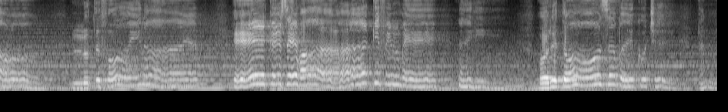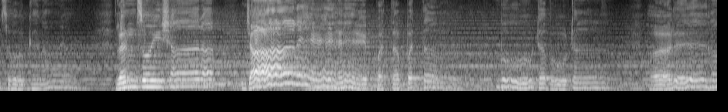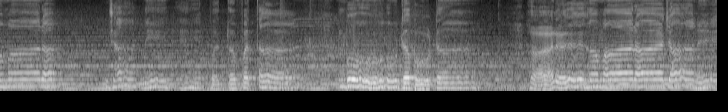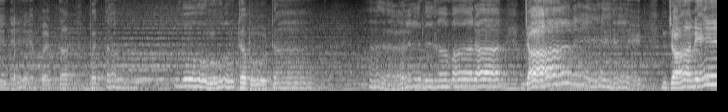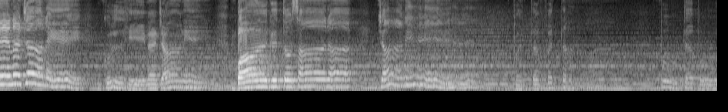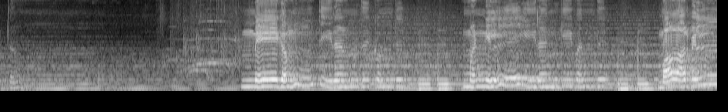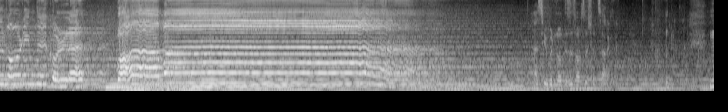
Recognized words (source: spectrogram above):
लुत्फो इनायत एक सेवा वाकिफ इनमें नहीं, और तो सब कुछ तन सो कनाया रन सो इशारा, जाने पता पता बूटा बूटा हर हमारा जाने पता पता बूटा बूटा। हर हमारा जाने पता पता, बूटा बूटा। हर हमारा जाने जाने न जाने, गुल ही न जाने। बाग तो सारा जाने पता पता बूटा बूटा மேகம் திறந்து கொண்டு மண்ணில் இறங்கி வந்து மார்பில் ஒளிந்து கொள்ள வாவா As you will know, this is also Shud Sarang.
